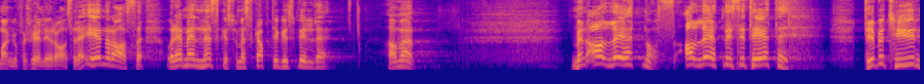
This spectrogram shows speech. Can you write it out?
mange forskjellige raser. Det er én rase, og det er mennesket som er skapt i Guds bilde. Amen. Men alle etnos, alle etnisiteter det betyr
